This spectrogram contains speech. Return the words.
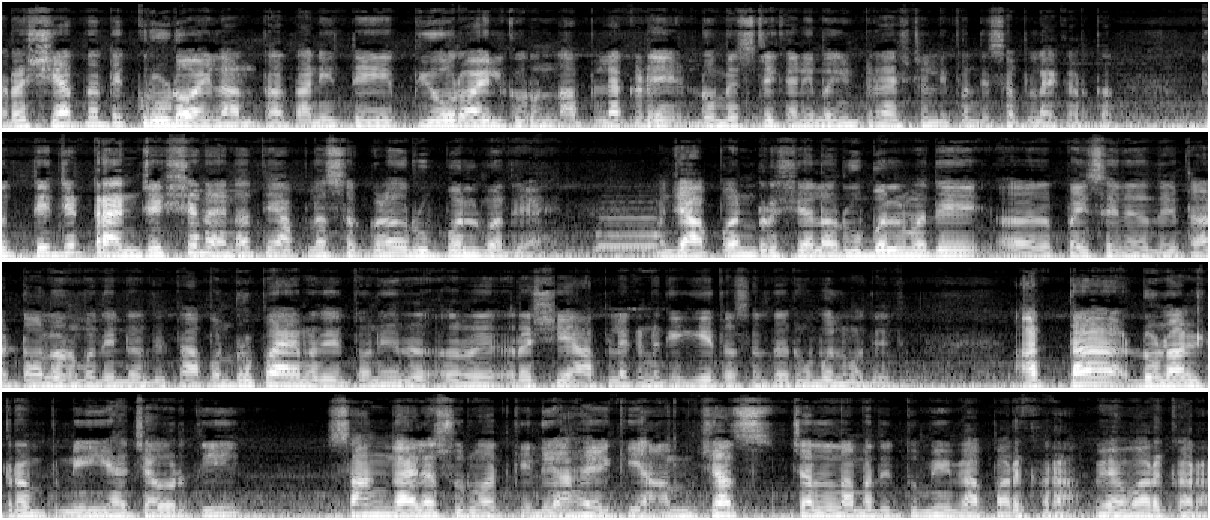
रशियातनं ते क्रूड ऑइल आणतात आणि ते प्युअर ऑइल करून आपल्याकडे डोमेस्टिक आणि मग इंटरनॅशनली पण ते सप्लाय करतात. तर ते जे ट्रान्झॅक्शन आहे ना ते आपलं सगळं रुबलमध्ये आहे. म्हणजे आपण रशियाला रुबलमध्ये पैसे न देता डॉलरमध्ये न देता आपण रुपयामध्ये देतो आणि र- र- रशिया आपल्याकडनं काही घेत असेल तर रुबलमध्ये देतो. आत्ता डोनाल्ड ट्रम्पनी ह्याच्यावरती सांगायला सुरुवात केली आहे की आमच्याच चलनामध्ये तुम्ही व्यापार करा व्यवहार करा.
